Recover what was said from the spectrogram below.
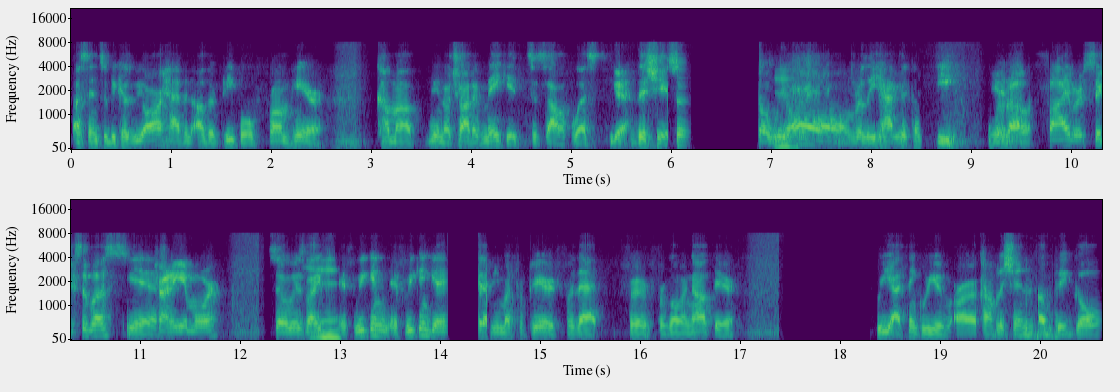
us into because we are having other people from here come out, you know, try to make it to Southwest Yeah. this year. So, so we Yeah. all really have to compete. We're You know? about five or six of us. Yeah. Trying to get more. So it's like Yeah. if we can if we can get pretty much prepared for that for for going out there, we I think we are accomplishing a big goal.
